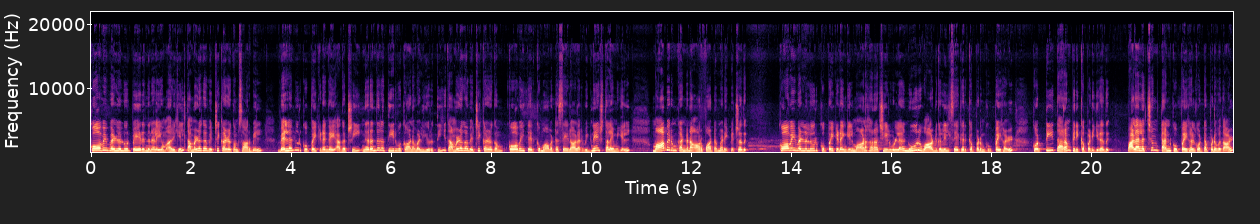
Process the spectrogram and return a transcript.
கோவை வெள்ளலூர் பேருந்து நிலையம் அருகில் தமிழக வெற்றிக் கழகம் சார்பில் வெள்ளலூர் குப்பை கிடங்கை அகற்றி நிரந்தர தீர்வு காண வலியுறுத்தி தமிழக வெற்றிக் கழகம் கோவை தெற்கு மாவட்ட செயலாளர் விக்னேஷ் தலைமையில் மாபெரும் கண்டன ஆர்ப்பாட்டம் நடைபெற்றது. கோவை வெள்ளலூர் குப்பை கிடங்கில் மாநகராட்சியில் உள்ள நூறு வார்டுகளில் சேகரிக்கப்படும் குப்பைகள் கொட்டி தரம் பிரிக்கப்படுகிறது. பல லட்சம் டன் குப்பைகள் கொட்டப்படுவதால்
